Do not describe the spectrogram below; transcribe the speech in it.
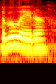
little later.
